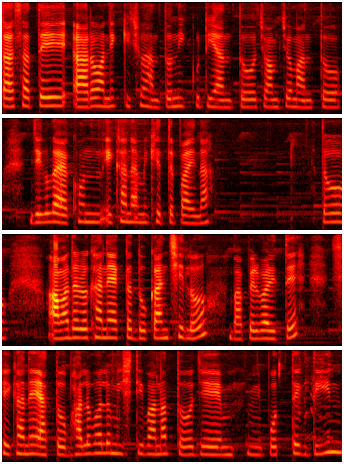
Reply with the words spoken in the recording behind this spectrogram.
তার সাথে আরও অনেক কিছু আনতো, নিকুটি আনতো, চমচম আনতো, যেগুলো এখন এখানে আমি খেতে পাই না। তো আমাদের ওখানে একটা দোকান ছিল বাপের বাড়িতে। সেখানে এত ভালো ভালো মিষ্টি বানাতো যে প্রত্যেক দিন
